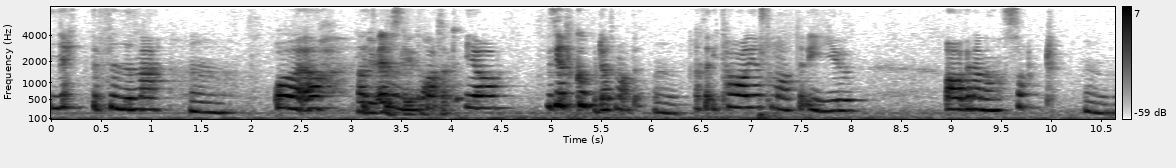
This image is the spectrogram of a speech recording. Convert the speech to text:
jättefina Mm. Och ja, Ja, du älskar ju tomater. Ja, speciellt goda tomater. Mm. Alltså Italiens tomater är ju av en annan sort. Mm.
